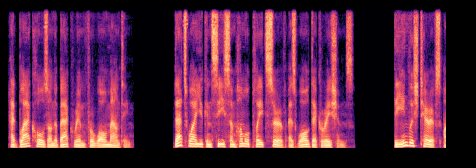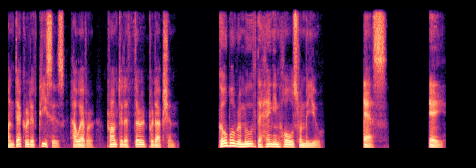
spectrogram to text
had black holes on the back rim for wall mounting. That's why you can see some Hummel plates serve as wall decorations. The English tariffs on decorative pieces, however, prompted a third production. Goebel removed the hanging holes from the U. S. A.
